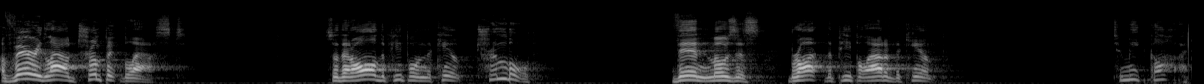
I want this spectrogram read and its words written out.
A very loud trumpet blast, so that all the people in the camp trembled. Then Moses brought the people out of the camp to meet God.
